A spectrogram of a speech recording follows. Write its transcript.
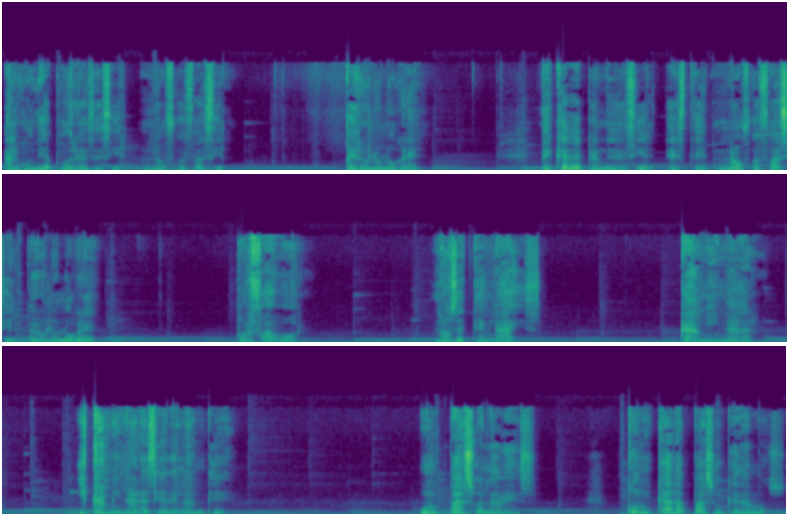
Algún día podrás decir, no fue fácil, pero lo logré. ¿De qué depende decir este no fue fácil, pero lo logré? Por favor, no os detengáis. Caminar y caminar hacia adelante. Un paso a la vez. Con cada paso que damos,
